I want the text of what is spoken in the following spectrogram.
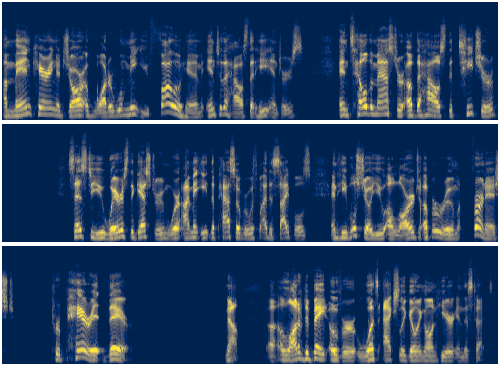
a man carrying a jar of water will meet you. Follow him into the house that he enters, and tell the master of the house, The teacher says to you, Where is the guest room where I may eat the Passover with my disciples? And he will show you a large upper room furnished. Prepare it there. Now, uh, a lot of debate over what's actually going on here in this text.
